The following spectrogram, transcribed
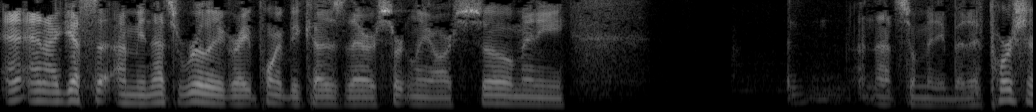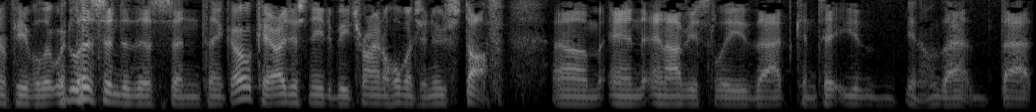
and and I guess I mean that's really a great point because there certainly are so many not so many, but a portion of people that would listen to this and think, okay, I just need to be trying a whole bunch of new stuff, um, and and obviously that can take you, you know that that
